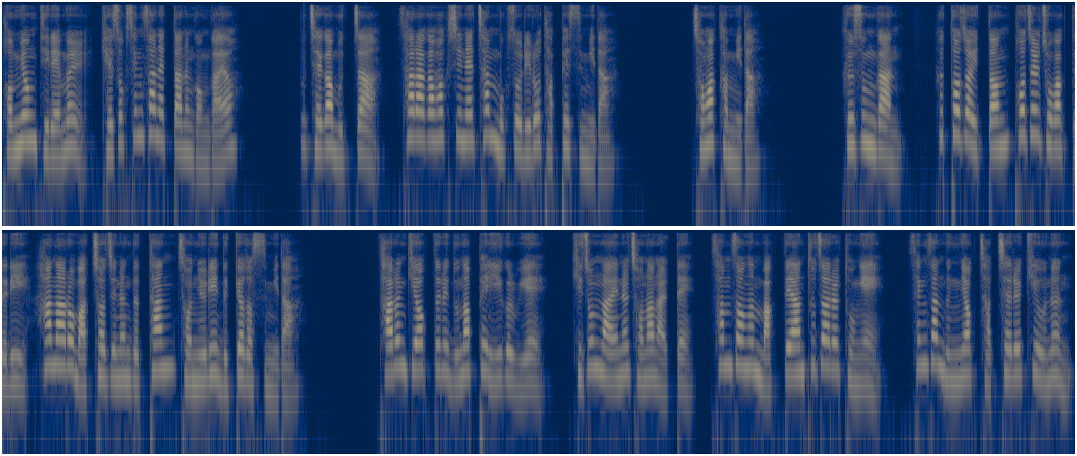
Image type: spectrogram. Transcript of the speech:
범용 디램을 계속 생산했다는 건가요? 제가 묻자 사라가 확신에 찬 목소리로 답했습니다. 정확합니다. 그 순간 흩어져 있던 퍼즐 조각들이 하나로 맞춰지는 듯한 전율이 느껴졌습니다. 다른 기업들이 눈앞의 이익을 위해 기존 라인을 전환할 때 삼성은 막대한 투자를 통해 생산 능력 자체를 키우는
